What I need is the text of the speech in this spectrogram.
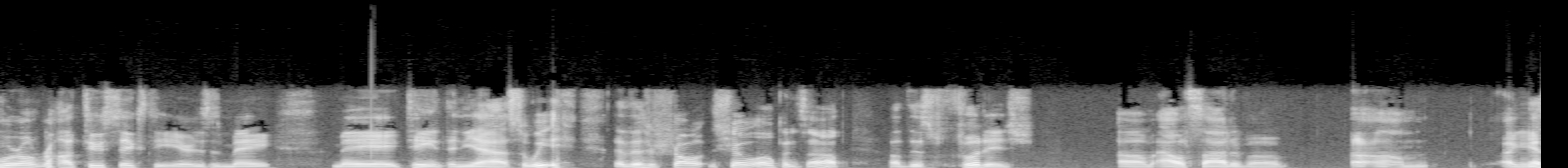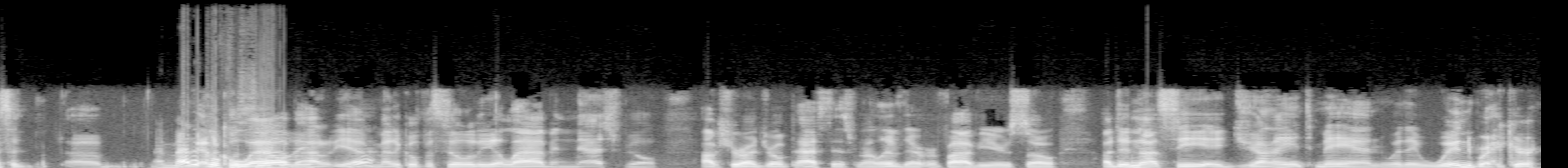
we're on Raw 260 here. This is May May 18th, and yeah, so we the show show opens up of this footage um, outside of a, a um, I guess a, a, A medical, lab. facility. I don't, yeah, medical facility, a lab in Nashville. I'm sure I drove past this when I lived there for five years, so I did not see a giant man with a windbreaker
